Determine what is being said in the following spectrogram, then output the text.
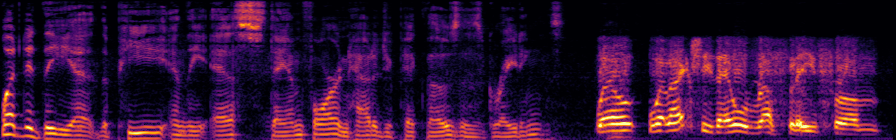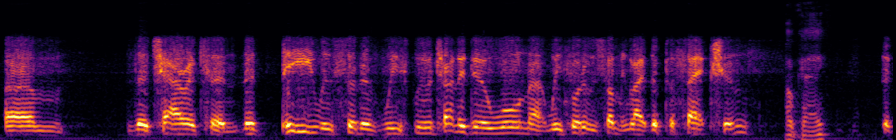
What did the uh, the P and the S stand for, and how did you pick those as gradings? Well, well, actually, they're all roughly from um, the Charatan. The P was sort of we we were trying to do a walnut. We thought it was something like the Perfection, Okay. the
